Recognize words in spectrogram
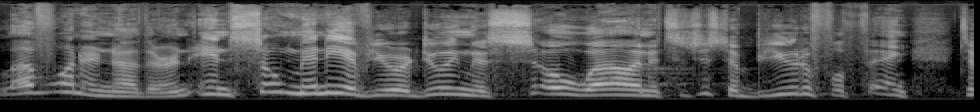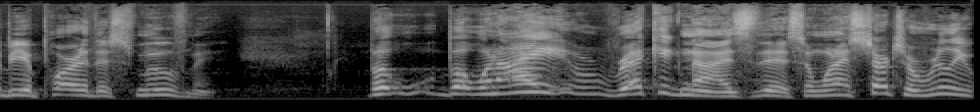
Love one another. And, and so many of you are doing this so well, and it's just a beautiful thing to be a part of this movement. But, but when I recognize this, and when I start to really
